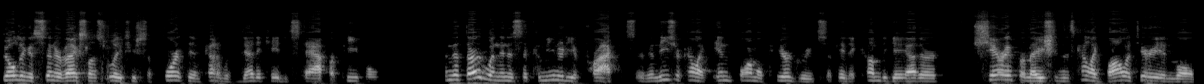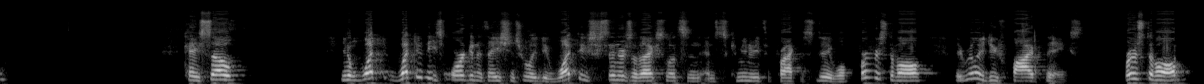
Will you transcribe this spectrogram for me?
building a center of excellence really to support them kind of with dedicated staff or people. And the third one then is a community of practice. And these are kind of like informal peer groups, okay, that come together, share information. It's kind of like voluntary enrollment. Okay, so, you know, what, what do these organizations really do? What do centers of excellence and, and communities of practice do? Well, first of all, they really do five things. First of all,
